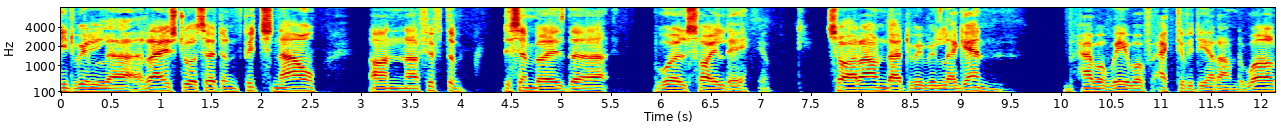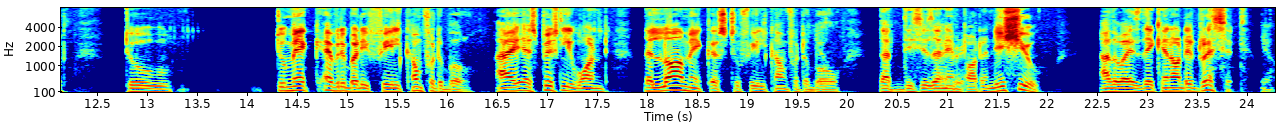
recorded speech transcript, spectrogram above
It will uh, rise to a certain pitch now. On uh, fifth of December is the World Soil Day. Yep. So around that, we will again have a wave of activity around the world to to make everybody feel comfortable. I especially want the lawmakers to feel comfortable that this is an important issue. Otherwise, they cannot address it. Yeah.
